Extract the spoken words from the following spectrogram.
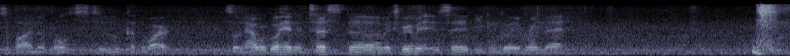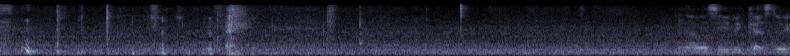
supply enough volts to cut the wire. So now we'll go ahead and test the um, experiment. It said you can go ahead and run that. and now we'll see if it cuts through.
